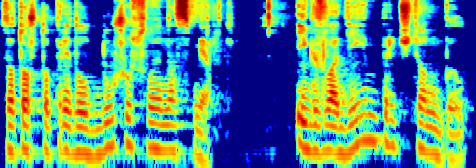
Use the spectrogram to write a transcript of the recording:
за то, что предал душу свою на смерть. И к злодеям причтен был,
